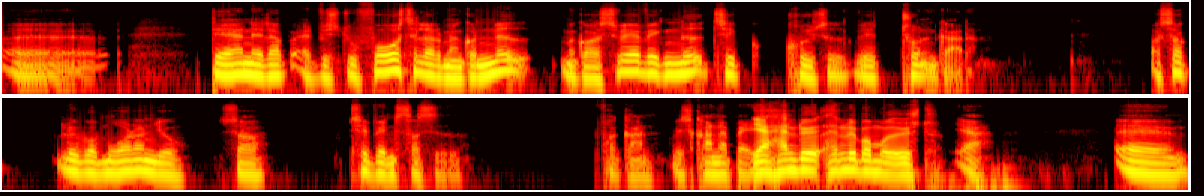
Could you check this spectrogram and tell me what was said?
Øh, det er netop, at hvis du forestiller dig, at man går ned, man går sværvæggen ned til krydset ved Tunnelgarten, og så løber morderen jo så til venstre side fra Gran, hvis Gran er bag. Ja, han, løb, han løber mod øst. Ja. Øh,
